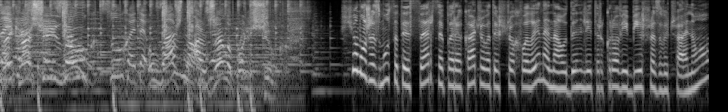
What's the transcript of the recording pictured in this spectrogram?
найкраща із наук. Слухайте уважно. Анжело Поліщук. Що може змусити серце перекачувати щохвилини на один літр крові більше звичайного,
